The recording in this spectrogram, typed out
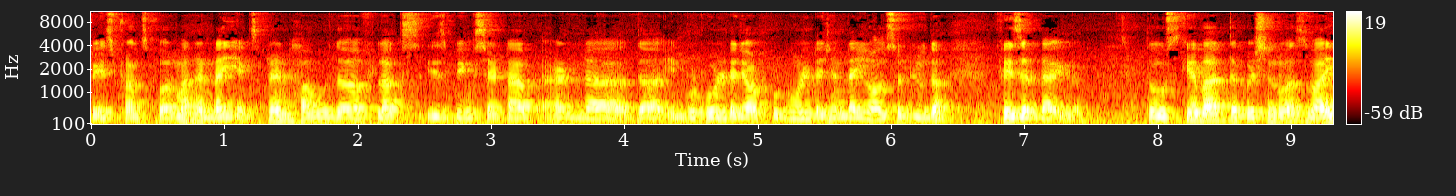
phase transformer and I explain how the flux is being set up and the input voltage output voltage and I also drew the phasor diagram तो उसके बाद the question was why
